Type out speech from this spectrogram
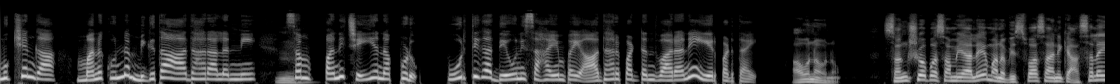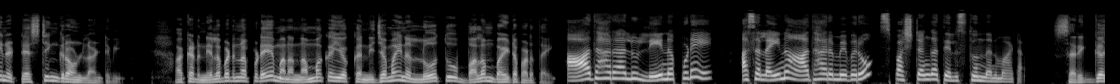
ముఖ్యంగా మనకున్న మిగతా ఆధారాలన్నీ సం పని చెయ్యనప్పుడు పూర్తిగా దేవుని సహాయంపై ఆధారపడ్డం ద్వారానే ఏర్పడతాయి. అవునవును. సంక్షోభ సమయాలే మన విశ్వాసానికి అసలైన టెస్టింగ్ గ్రౌండ్ లాంటివి. అక్కడ నిలబడినప్పుడే మన నమ్మకం యొక్క నిజమైన లోతు బలం బయటపడతాయి. ఆధారాలు లేనప్పుడే అసలైన ఆధారమెవరో స్పష్టంగా తెలుస్తుందన్నమాట. సరిగ్గా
